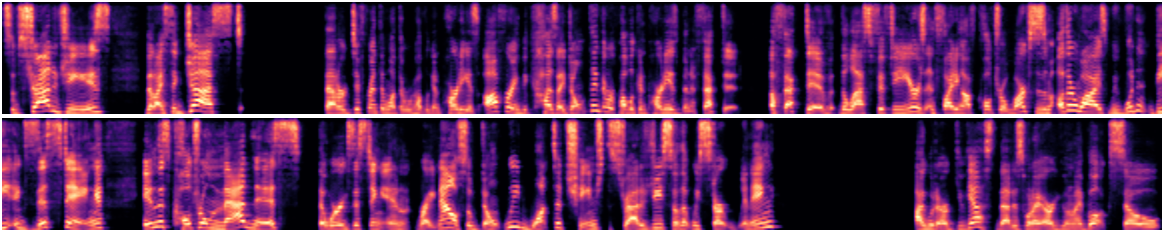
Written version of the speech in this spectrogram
some strategies that I suggest that are different than what the Republican Party is offering because I don't think the Republican Party has been affected effective the last 50 years in fighting off cultural Marxism. Otherwise, we wouldn't be existing in this cultural madness that we're existing in right now. So, don't we want to change the strategy so that we start winning? I would argue yes. That is what I argue in my book. So,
